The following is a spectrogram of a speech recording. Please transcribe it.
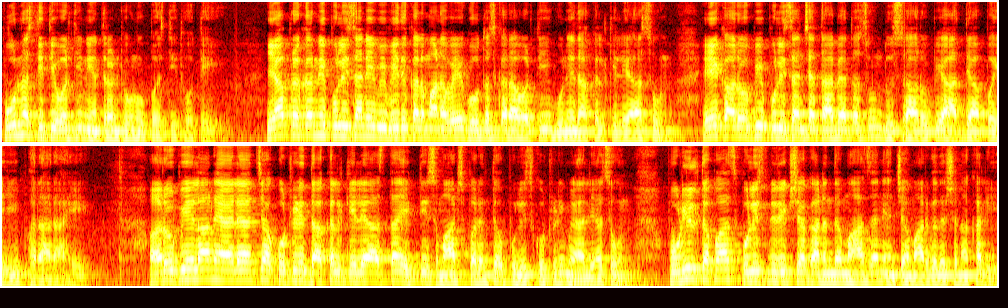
पूर्ण स्थितीवरती नियंत्रण ठेवून उपस्थित होते. या प्रकरणी पोलिसांनी विविध कलमान्वये गोतस्करावरती गुन्हे दाखल केले असून एक आरोपी पोलिसांच्या ताब्यात असून दुसरा आरोपी अद्यापही फरार आहे. आरोपीला न्यायालयाच्या कोठडीत दाखल केले असता एकतीस मार्चपर्यंत पोलीस कोठडी मिळाली असून पुढील तपास पोलीस निरीक्षक आनंद महाजन यांच्या मार्गदर्शनाखाली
